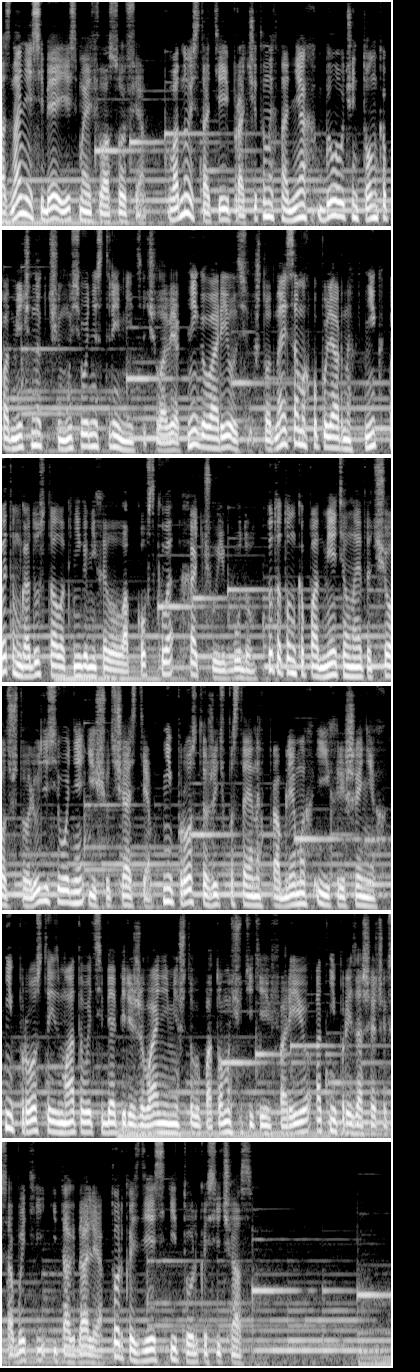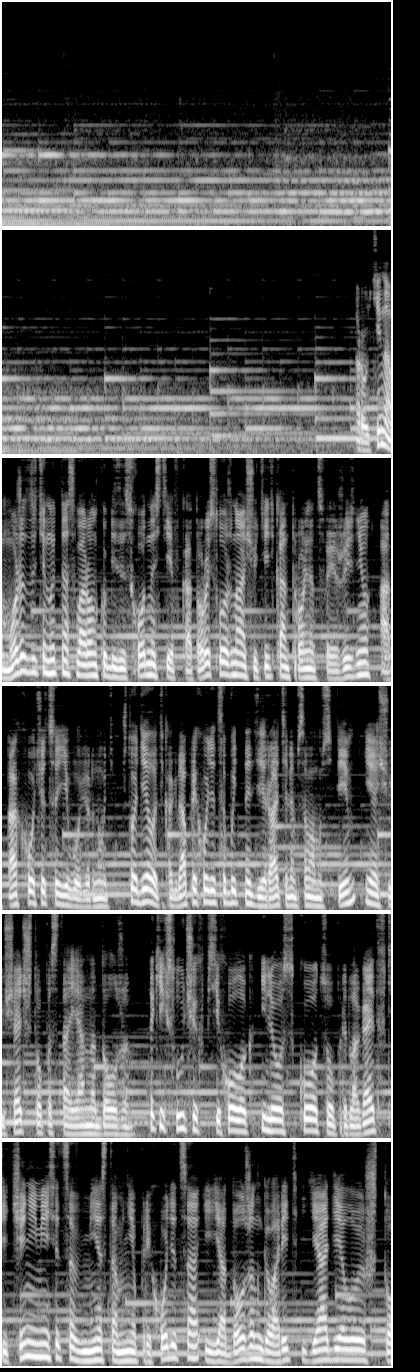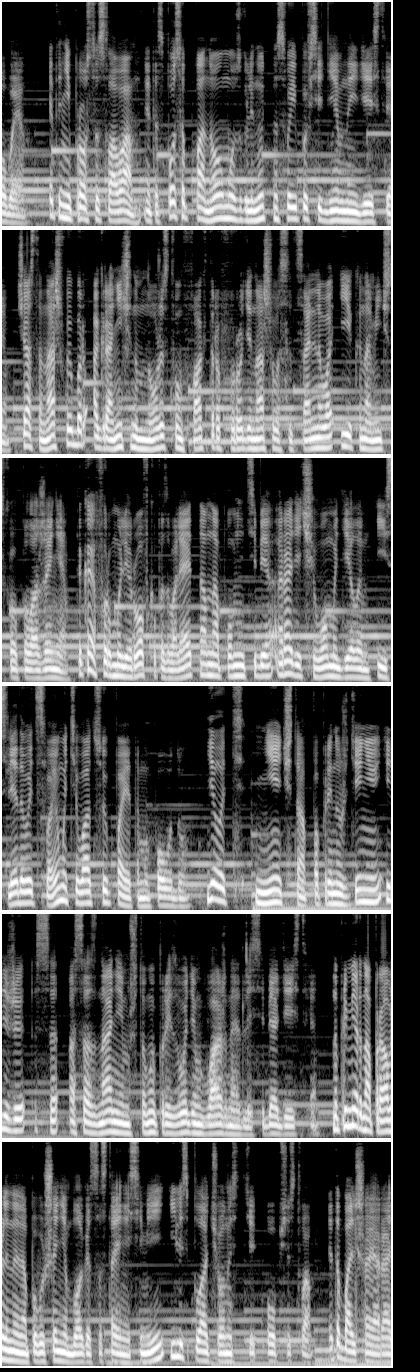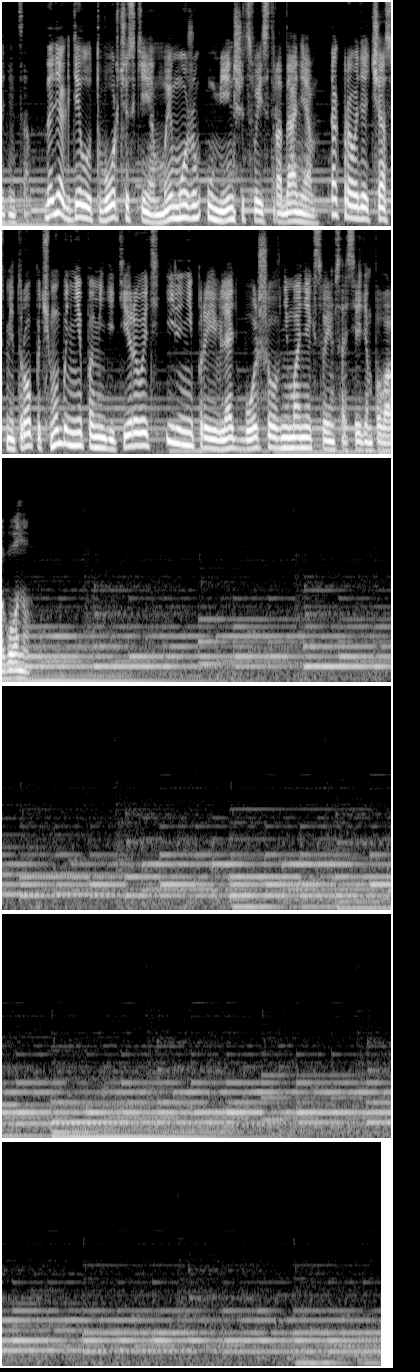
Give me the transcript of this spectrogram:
Познание себя и есть моя философия. В одной из статей, прочитанных на днях, было очень тонко подмечено, к чему сегодня стремится человек. В ней говорилось, что одна из самых популярных книг в этом году стала книга Михаила Лобковского «Хочу и буду». Кто-то тонко подметил на этот счет, что люди сегодня ищут счастье. Не просто жить в постоянных проблемах и их решениях. Не просто изматывать себя переживаниями, чтобы потом ощутить эйфорию от непроизошедших событий и так далее. Только здесь и только сейчас. Рутина может затянуть нас в воронку безысходности, в которой сложно ощутить контроль над своей жизнью, а так хочется его вернуть. Что делать, когда приходится быть надзирателем самому себе и ощущать, что постоянно должен? В таких случаях психолог Илиос Коцу предлагает в течение месяца вместо «мне приходится» и «я должен» говорить «я делаю, чтобы». Это не просто слова, это способ по-новому взглянуть на свои повседневные действия. Часто наш выбор ограничен множеством факторов вроде нашего социального и экономического положения. Такая формулировка позволяет нам напомнить себе, ради чего мы делаем, и исследовать свою мотивацию по этому поводу делать нечто по принуждению или же с осознанием, что мы производим важное для себя действие. Например, направленное на повышение благосостояния семьи или сплоченности общества. Это большая разница. Дойдя к делу творчески, мы можем уменьшить свои страдания. Так, проводя час в метро, почему бы не помедитировать или не проявлять большего внимания к своим соседям по вагону?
